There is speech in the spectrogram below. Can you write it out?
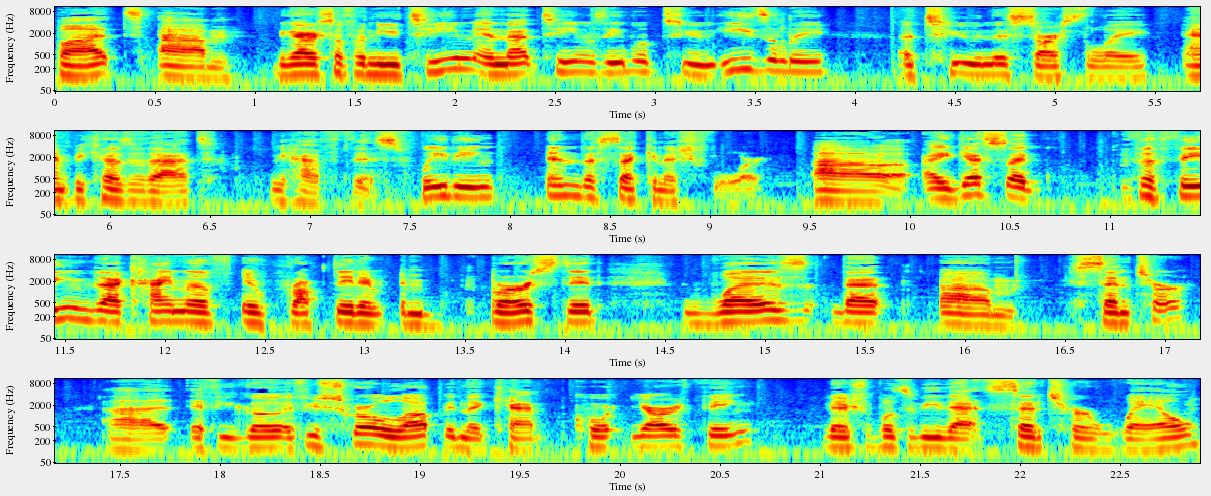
but um, we got ourselves a new team, and that team was able to easily attune this Star Stele, and because of that, we have this waiting in the secondish floor. Uh, I guess like the thing that kind of erupted and bursted was that um center. Uh, if you go, if you scroll up in the camp courtyard thing, there's supposed to be that center whale.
